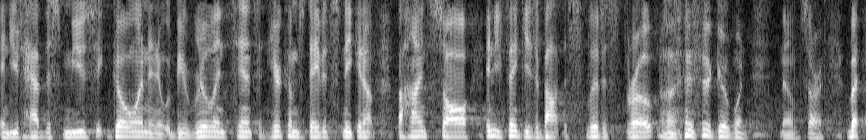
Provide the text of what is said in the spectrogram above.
and you'd have this music going and it would be real intense. And here comes David sneaking up behind Saul and you think he's about to slit his throat. this is a good one. No, I'm sorry. But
